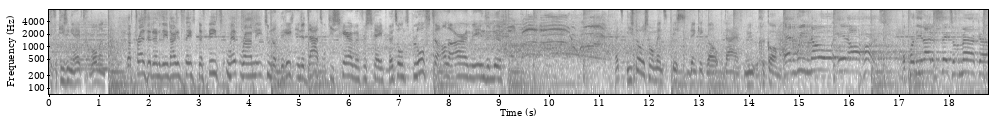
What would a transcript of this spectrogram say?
de verkiezingen heeft gewonnen. The president of the United States defeats Mitt Romney. Toen dat bericht inderdaad op die schermen verscheen, het ontplofte alle armen in de lucht. Het historische moment is denk ik wel daar nu gekomen. And we know in our hearts that for the United States of America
